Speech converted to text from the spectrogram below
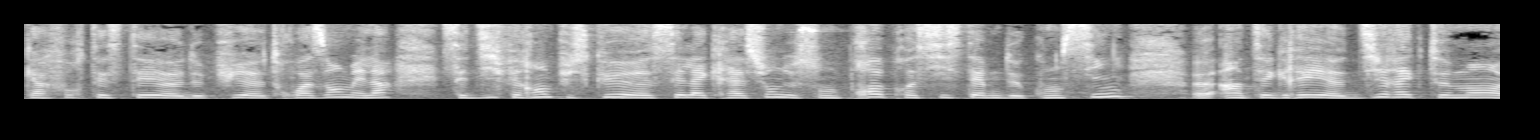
Carrefour testé euh, depuis trois ans, mais là, c'est différent puisque c'est la création de son propre système de consigne intégré directement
